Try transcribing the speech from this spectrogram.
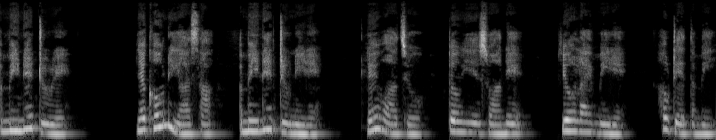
အမေနဲ့တူတယ်။မျက်ခုံးတွေကစအမေနဲ့တူနေတယ်။လဲဝါကျိုးတုံရင်စွာနဲ့ပြောလိုက်မိတယ်။ဟုတ်တယ်သမီး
